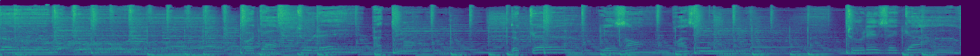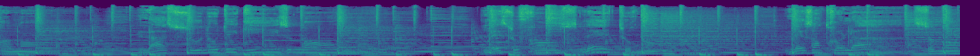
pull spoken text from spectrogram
de nos peaux tous les battements de cœur, les embrasements, tous les égarements, là sous nos déguisements, les souffrances, les tourments, les entrelacements.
